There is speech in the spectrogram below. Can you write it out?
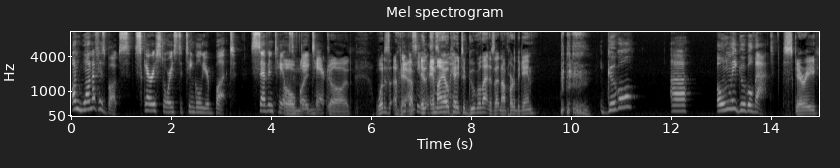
on one of his books scary stories to tingle your butt seven tales Oh of gay terror god. What is okay? You can I'm- see where is- am I going. okay to Google that? Is that not part of the game? google uh only google that Scary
